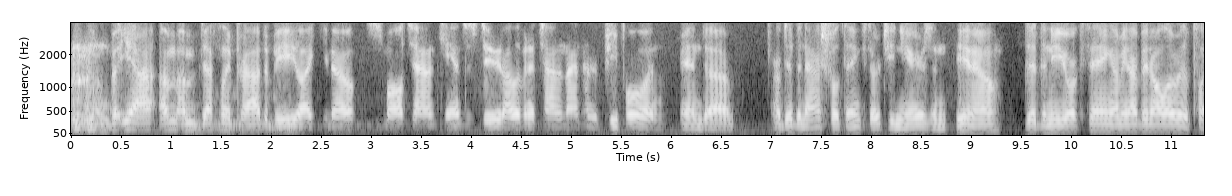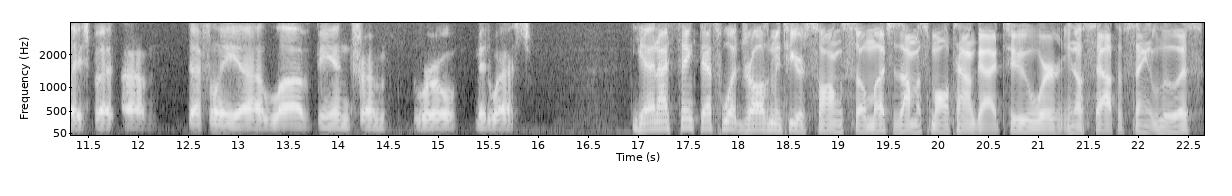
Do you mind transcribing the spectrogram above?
but yeah, I'm, I'm definitely proud to be like, you know, small town Kansas dude. I live in a town of 900 people and, and, um, I did the Nashville thing for 13 years and, you know, did the New York thing. I mean, I've been all over the place, but, um, definitely, uh, love being from rural Midwest. Yeah, and I think that's what draws me to your songs so much. Is I'm a small town guy too. We're you know south of St. Louis,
